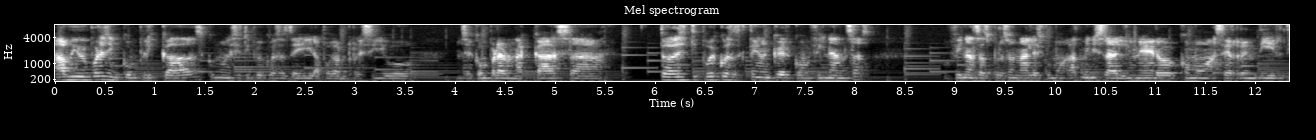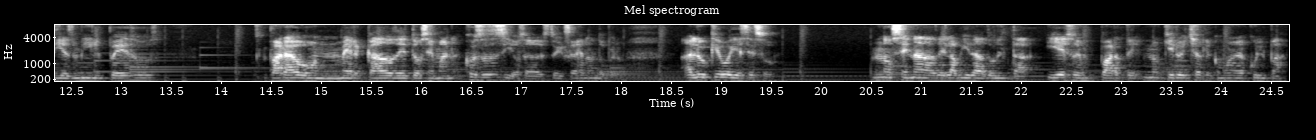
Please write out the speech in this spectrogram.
a mí me parecen complicadas como ese tipo de cosas de ir a pagar un recibo, no sé, comprar una casa, todo ese tipo de cosas que tengan que ver con finanzas finanzas personales, como administrar el dinero, como hacer rendir 10 mil pesos para un mercado de dos semanas, cosas así, o sea, estoy exagerando, pero a lo que voy es eso. No sé nada de la vida adulta y eso en parte no quiero echarle como la culpa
